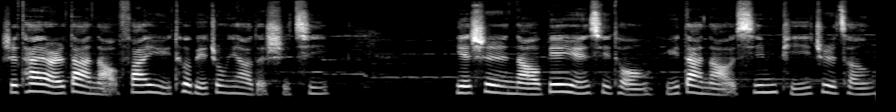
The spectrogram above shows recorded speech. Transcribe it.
是胎儿大脑发育特别重要的时期。也是脑边缘系统与大脑新皮质层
